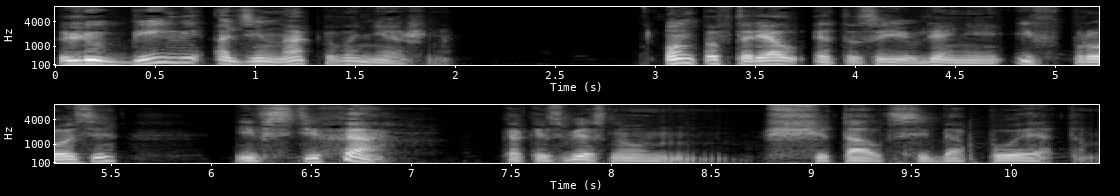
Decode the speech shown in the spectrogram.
любили одинаково нежно. Он повторял это заявление и в прозе, и в стихах. Как известно, он считал себя поэтом.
